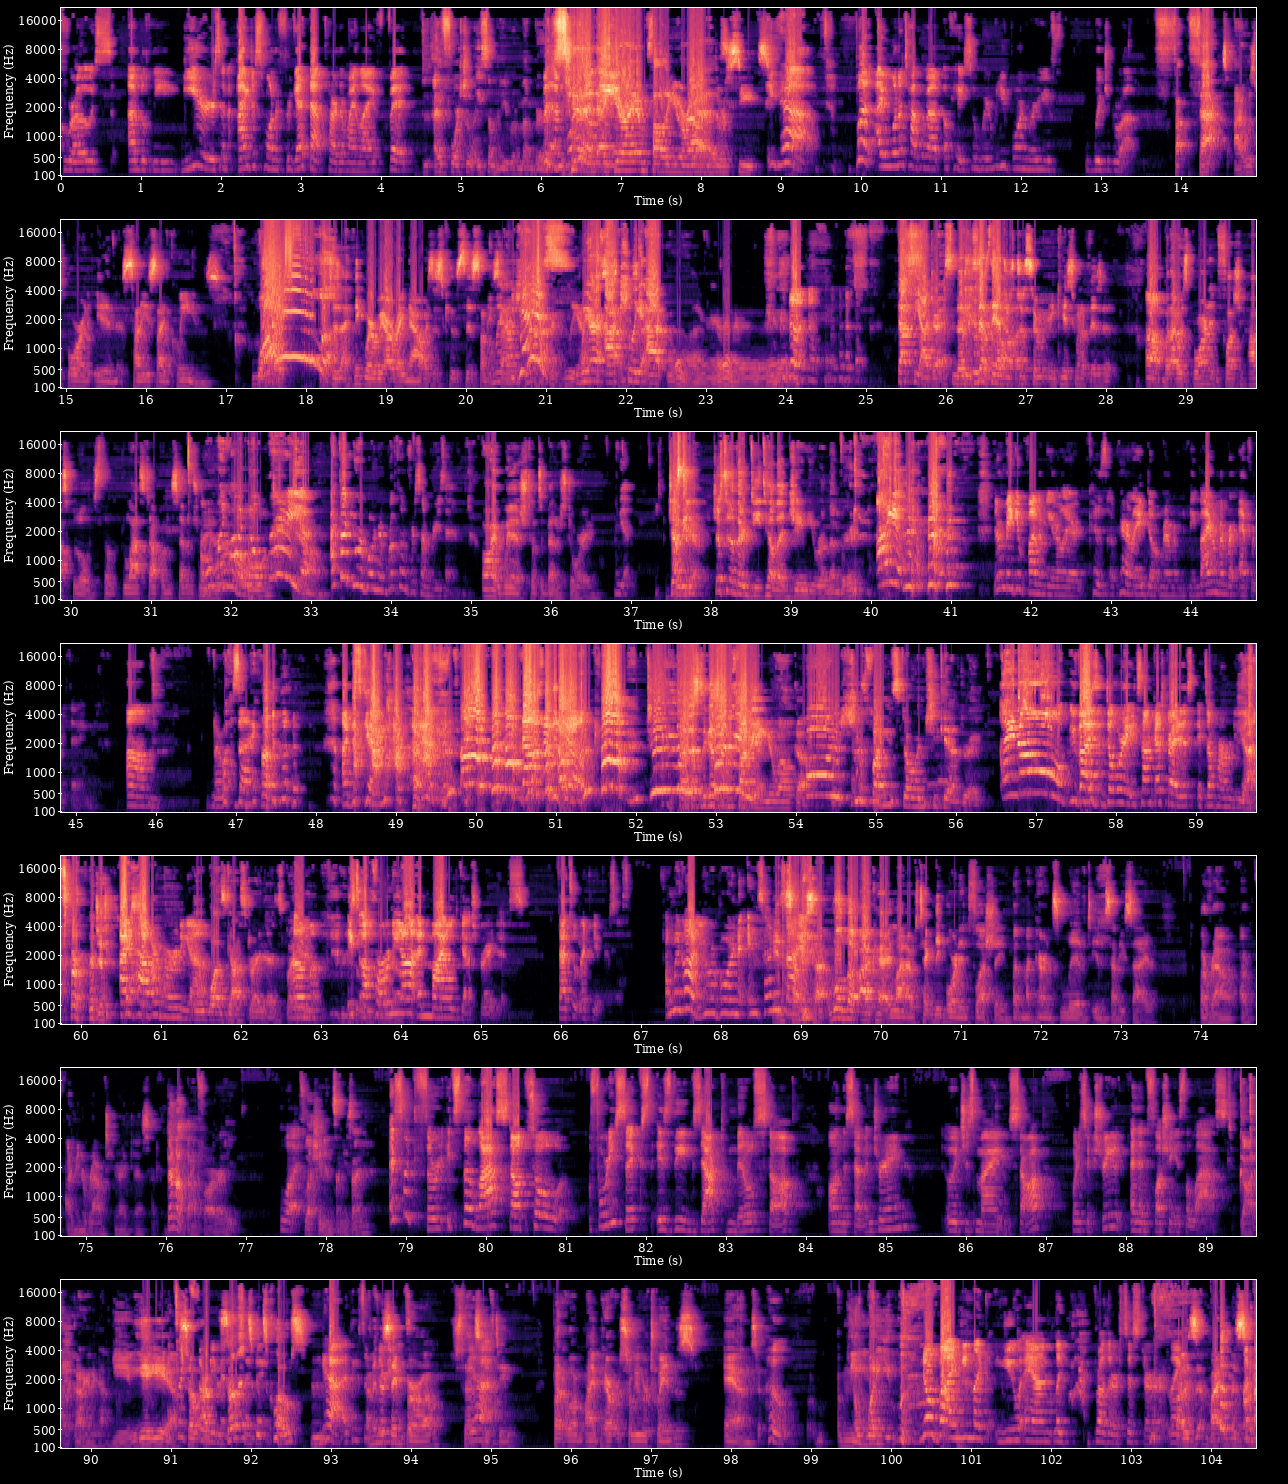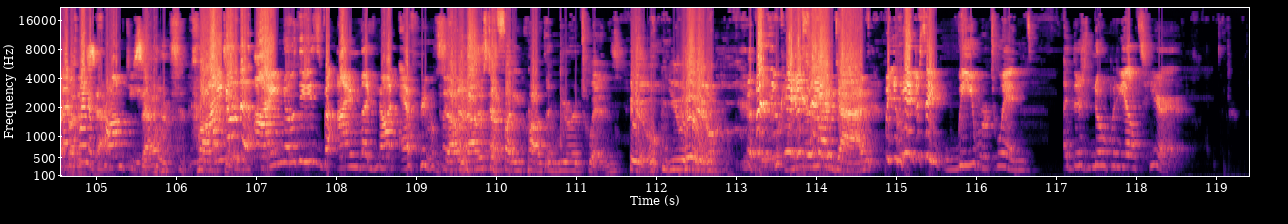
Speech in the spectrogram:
gross, ugly years, and I just want to forget that part of my life. But Unfortunately, somebody remembers. But- yeah, and I- here I am following you around with the Yes. receipts. yeah, but I want to talk about. Okay, so where were you born? Where you? Where'd you grow up? Fa- fact: I was born in Sunnyside, Queens, what? which is I think where we are right now. Is this is this Oh Sunnyside? gosh, Yes! Technically, We are actually Sunnyside. at. That's the address. That's, that's the address, just so in case you want to visit. Um, but I was born in Flushing Hospital. It's the last stop on the Seven Train. Oh my god, no way! Yeah. I thought you were born in Brooklyn for some reason. Oh, I wish. That's a better story. Yeah. Just, I mean- an- just another detail that Jamie remembered. I. they were making fun of me earlier because apparently I don't remember anything, but I remember everything. Um, where was I? I'm just kidding. that was for the joke. That's because I'm funny. You're welcome. Oh, she's funny still when she can't drink. I know, you guys. Don't worry, it's not gastritis. It's a hernia. Yeah, it's her. Just I have a hernia. It was gastritis, but Um, it It's recently a found hernia out. and mild gastritis. That's what my paper says. Oh my god, you were born in Sunnyside. in Sunnyside. Well, no, okay, I lied. I was technically born in Flushing, but my parents lived in Sunnyside. Around, uh, I mean, around here, I guess. I don't They're know. not that far, right? What? Flushing and Sunnyside. It's like third. It's the last stop. So 46th is the exact middle stop on the seven train, which is my stop. 46th Street, and then Flushing is the last. Got it. Got it, got it, got it. Yeah, yeah, yeah. yeah. It's like so, 30 uh, minutes, so I it's, think. it's close. Yeah, I think it's like I'm in the same minutes. borough, so that's Yeah. nifty. But uh, my parents, so we were twins, and Who? me. Oh, what do you? No, but I mean like you and like brother sister. Like I was my, was I'm my trying brother to Zach. prompt you. Zach I know that I know these, but I'm like not everyone. So that was just a funny prompt, and we were twins. Who? You and who? But you can't say, my dad. but you can't just say we were twins. There's nobody else here.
